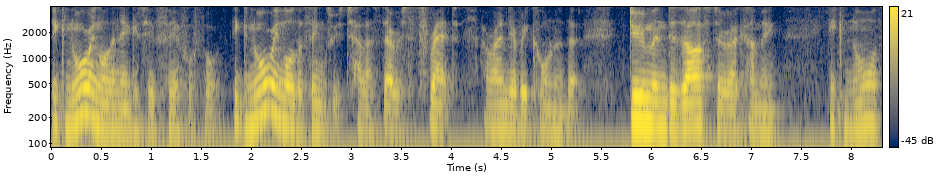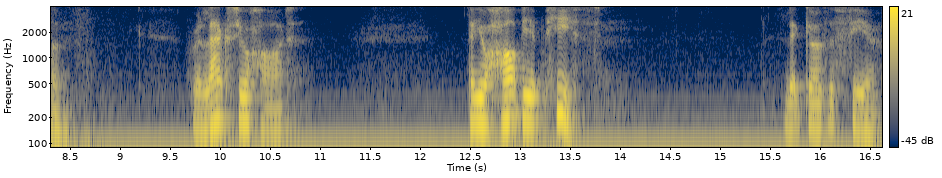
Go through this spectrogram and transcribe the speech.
Ignoring all the negative, fearful thoughts, ignoring all the things which tell us there is threat around every corner, that doom and disaster are coming. Ignore them. Relax your heart. Let your heart be at peace. Let go of the fear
